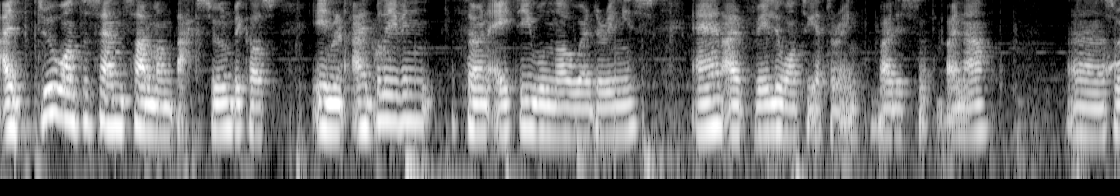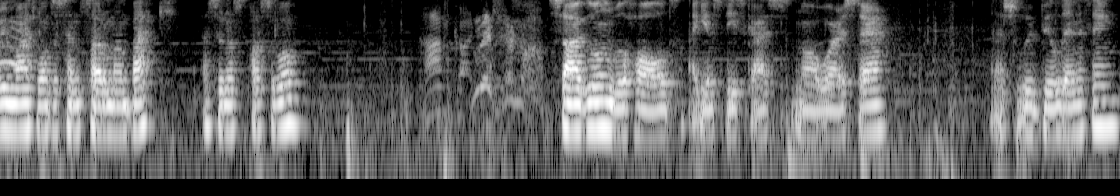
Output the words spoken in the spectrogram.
I do want to send Saruman back soon because in I believe in turn 80 we'll know where the ring is, and I really want to get the ring by this by now. Uh, so we might want to send Saruman back as soon as possible. Saglun will hold against these guys. No worries there. Uh, should we build anything?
